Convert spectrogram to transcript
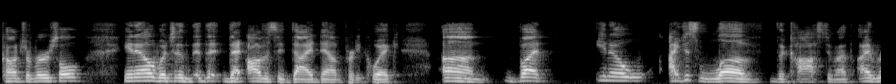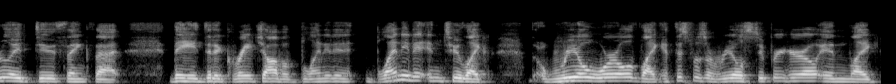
controversial, you know, which uh, th- that obviously died down pretty quick. Um, but you know, I just love the costume. I, I, really do think that they did a great job of blending it, blending it into like the real world. Like if this was a real superhero in like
